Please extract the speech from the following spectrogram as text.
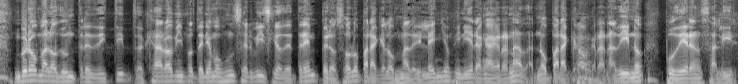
broma lo de un tren distinto es que ahora mismo teníamos un servicio de tren pero solo para que los madrileños vinieran a Granada no para que claro. los granadinos pudieran salir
